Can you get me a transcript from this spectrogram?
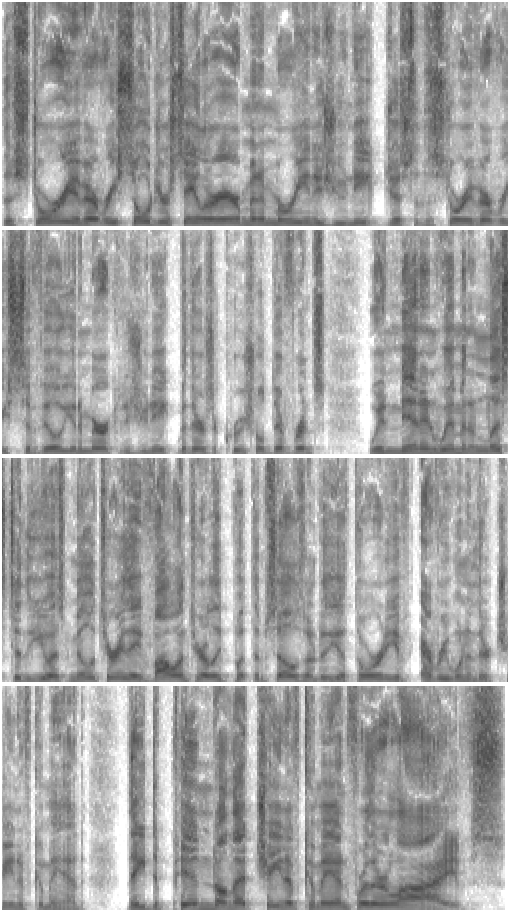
The story of every soldier, sailor, airman, and Marine is unique, just as the story of every civilian American is unique. But there's a crucial difference. When men and women enlist in the U.S. military, they voluntarily put themselves under the authority of everyone in their chain of command. They depend on that chain of command for their lives.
